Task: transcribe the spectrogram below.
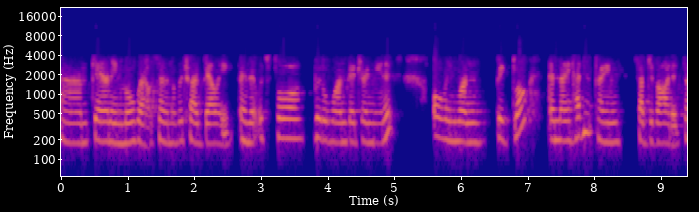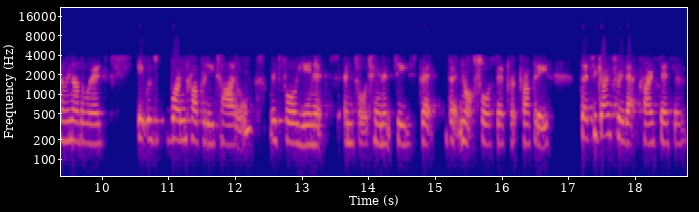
um, down in Morwell, so in the Latrobe Valley, and it was four little one bedroom units all in one big block and they hadn't been subdivided. So, in other words, it was one property title with four units and four tenancies, but, but not four separate properties. So, to go through that process of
